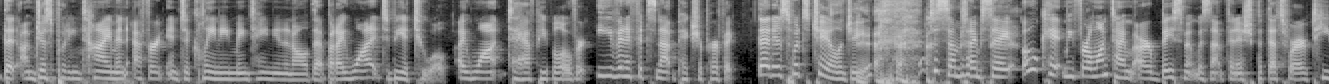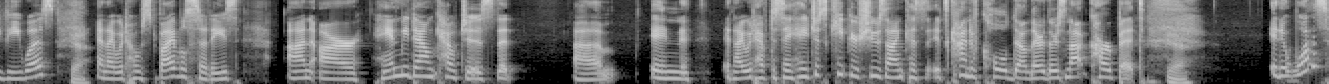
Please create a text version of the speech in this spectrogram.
that I'm just putting time and effort into cleaning, maintaining, and all of that. But I want it to be a tool. I want to have people over, even if it's not picture perfect. That is what's challenging yeah. to sometimes say, okay. I mean, for a long time, our basement was not finished, but that's where our TV was. Yeah. And I would host Bible studies on our hand me down couches that, um, in, and I would have to say, hey, just keep your shoes on because it's kind of cold down there. There's not carpet. Yeah and it was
